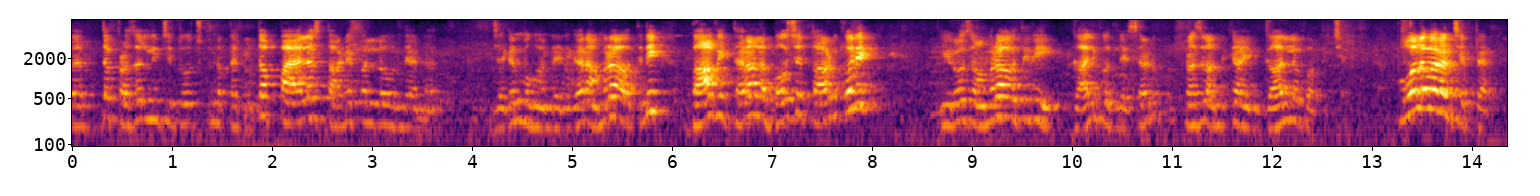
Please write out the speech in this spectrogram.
పెద్ద ప్రజల నుంచి దోచుకున్న పెద్ద ప్యాలెస్ తాడేపల్లిలో ఉంది అన్నారు. జగన్మోహన్ రెడ్డి గారు అమరావతిని భావి తరాల భవిష్యత్తు ఆడుకొని ఈరోజు అమరావతిని గాలికి వదిలేశాడు. ప్రజలు అందుకే ఆయన గాలిలో పంపించారు. పోలవరం చెప్పారు.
